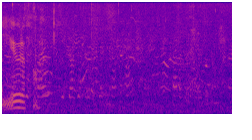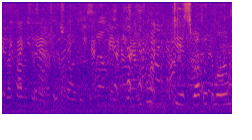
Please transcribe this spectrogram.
Beautiful. Do you sweat with them on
